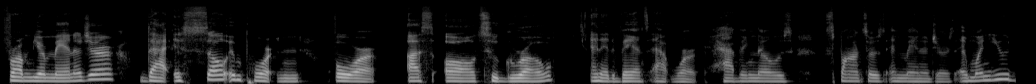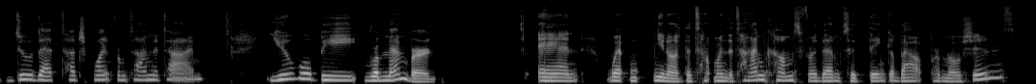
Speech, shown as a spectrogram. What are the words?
from your manager, that is so important for us all to grow and advance at work, having those sponsors and managers. And when you do that touch point from time to time, you will be remembered. And when you know the time when the time comes for them to think about promotions,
